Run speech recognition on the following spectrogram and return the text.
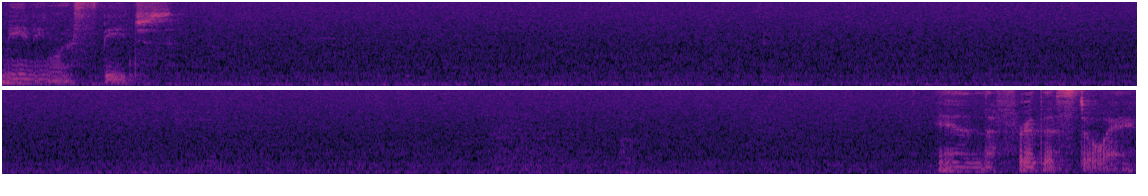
Meaningless speech. and the furthest away.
